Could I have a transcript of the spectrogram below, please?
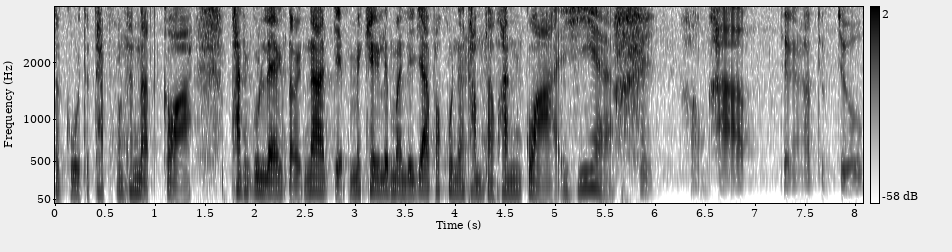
สกูแต่แทบคงถนัดกว่า พันกูแรงต่อยหน้าเจ็บไม่เค้งเล่นมันเรียยากเพราะคุณธรรมสำคัญกว่าไอ้เหี้ยขอบคุณครับ เจอกันครับจุ๊บ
